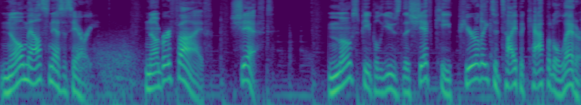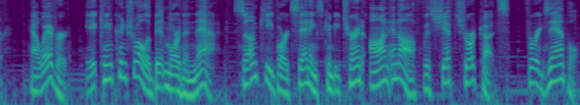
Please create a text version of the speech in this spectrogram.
No mouse necessary. Number 5. Shift. Most people use the Shift key purely to type a capital letter. However, it can control a bit more than that. Some keyboard settings can be turned on and off with Shift shortcuts. For example,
